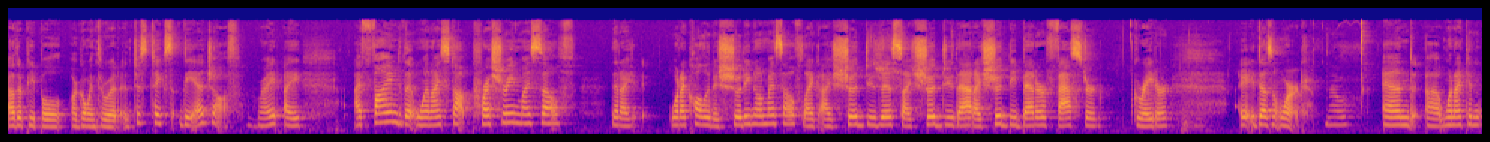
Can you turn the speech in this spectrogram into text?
other people are going through it. It just takes the edge off, mm-hmm. right? I I find that when I stop pressuring myself, that I what I call it is shoulding on myself, like I should do this, I should do that, I should be better, faster, greater. Mm-hmm. It, it doesn't work. No. And uh, when I can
